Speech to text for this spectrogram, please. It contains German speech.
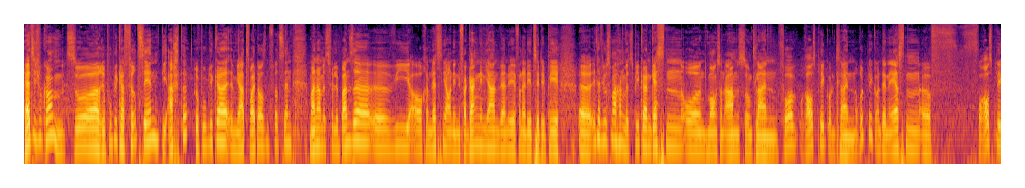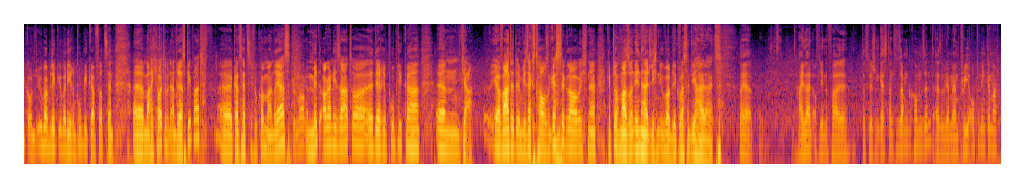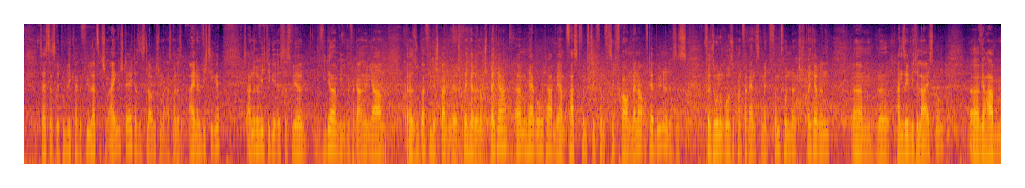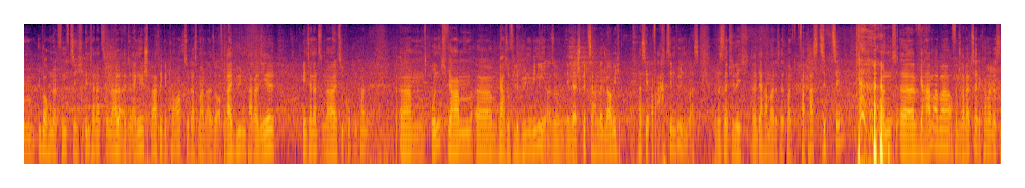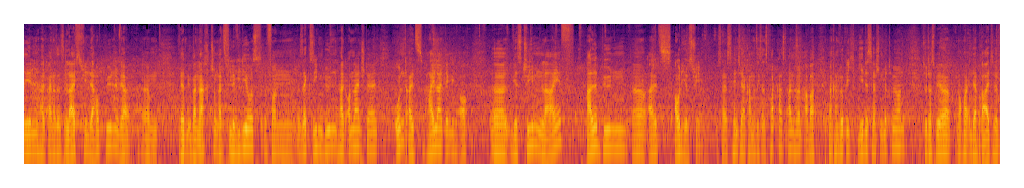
Herzlich willkommen zur Republika 14, die achte Republika im Jahr 2014. Mein Name ist Philipp Banse. Äh, wie auch im letzten Jahr und in den vergangenen Jahren werden wir von der DCTP äh, Interviews machen mit Speakern, Gästen und morgens und abends so einen kleinen Vorausblick und einen kleinen Rückblick. Und den ersten äh, Vorausblick und Überblick über die Republika 14 äh, mache ich heute mit Andreas Gebhardt. Äh, ganz herzlich willkommen, Andreas. Guten Morgen. Mitorganisator äh, der Republika. Ähm, ja, ihr erwartet irgendwie 6000 Gäste, glaube ich. Ne? Gib doch mal so einen inhaltlichen Überblick. Was sind die Highlights? Naja, Highlight auf jeden Fall, dass wir schon gestern zusammengekommen sind. Also wir haben ja ein Pre-Opening gemacht. Das heißt, das Republika-Gefühl hat sich schon eingestellt. Das ist, glaube ich, schon erstmal das eine Wichtige. Das andere Wichtige ist, dass wir wieder, wie in den vergangenen Jahren, äh, super viele spannende Sprecherinnen und Sprecher ähm, hergeholt haben. Wir haben fast 50, 50 Frauen und Männer auf der Bühne. Das ist für so eine große Konferenz mit 500 Sprecherinnen ähm, eine ansehnliche Leistung. Äh, wir haben über 150 internationale, also englischsprachige Talks, sodass man also auf drei Bühnen parallel international zugucken kann. Ähm, und wir haben ähm, ja, so viele Bühnen wie nie. Also in der Spitze haben wir, glaube ich, passiert auf 18 Bühnen was. Und das ist natürlich äh, der Hammer. Das heißt, man verpasst 17. und äh, wir haben aber, auf unserer Webseite kann man das sehen, halt einerseits einen Livestream der Hauptbühne. Wir ähm, werden über Nacht schon ganz viele Videos von sechs, sieben Bühnen halt online stellen. Und als Highlight denke ich auch, äh, wir streamen live alle Bühnen äh, als Audio-Stream. Das heißt, hinterher kann man sich als Podcast anhören, aber man kann wirklich jede Session mithören, sodass wir nochmal in der Breite äh,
